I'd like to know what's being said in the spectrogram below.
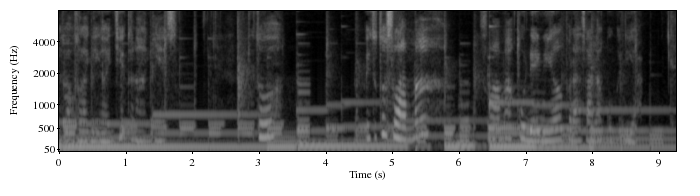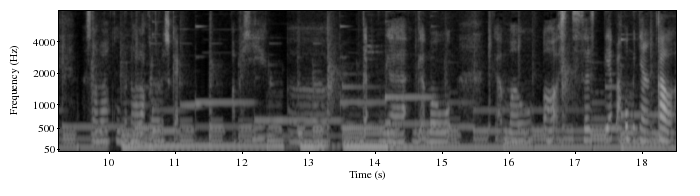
Terus waktu lagi ngaji itu nangis. Gitu itu tuh selama selama aku Daniel perasaan aku ke dia. Selama aku menolak terus kayak sih nggak uh, nggak nggak mau nggak mau oh setiap aku menyangkal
